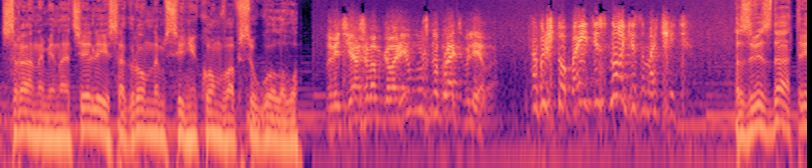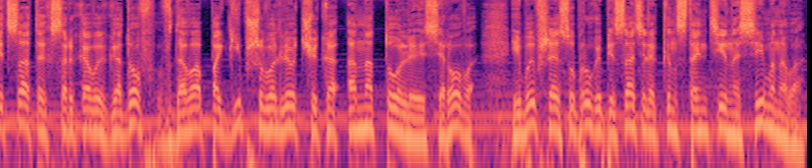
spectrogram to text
с ранами на теле и с огромным синяком во всю голову. Но ведь я же вам говорил, нужно брать влево. А вы что, боитесь ноги замочить? Звезда 30-х-40-х годов, вдова погибшего летчика Анатолия Серова и бывшая супруга писателя Константина Симонова,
